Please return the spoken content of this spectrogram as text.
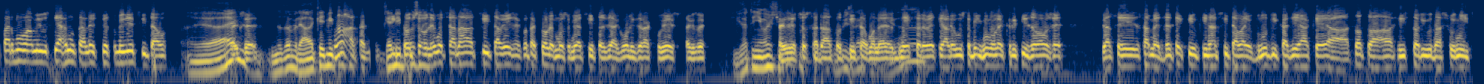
farmu mám ju stiahnutú, ale ešte som ju nečítal. Jaj, no dobre, ale keď mi... No a tak, keď mi čo pošleš... Levoča načíta, vieš, ako tak to len môžem ja čítať, ja kvôli zraku, vieš, takže... Ja ty nemôžeš Takže čo sa dá, to čítam, ja. niektoré veci, ale už som ich minule kritizoval, že viacej samé detektívky načítavajú blúdy kadejaké a toto a históriu našu nič,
